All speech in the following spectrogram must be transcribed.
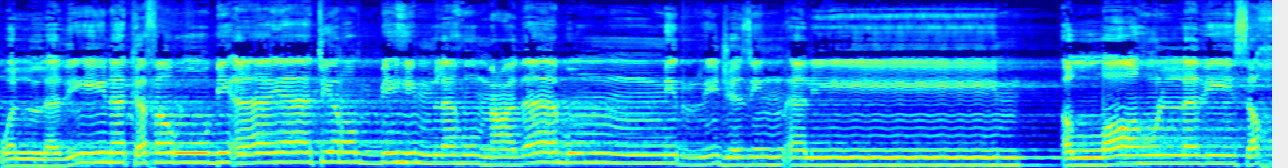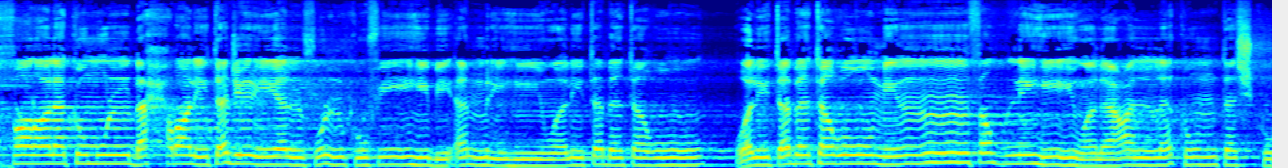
والذين كفروا بآيات ربهم لهم عذاب من رجز أليم. الله الذي سخر لكم البحر لتجري الفلك فيه بأمره ولتبتغوا ولتبتغوا من فضله ولعلكم تشكرون.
